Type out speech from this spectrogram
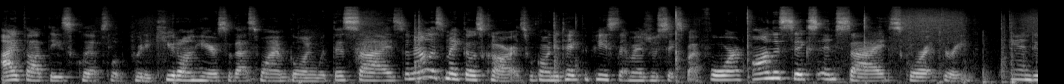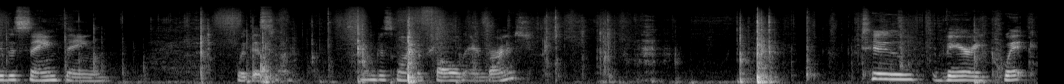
I thought these clips look pretty cute on here, so that's why I'm going with this size. So now let's make those cards. We're going to take the piece that measures 6 by 4 on the 6 inch side, score at 3, and do the same thing with this one. I'm just going to fold and burnish. Two very quick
